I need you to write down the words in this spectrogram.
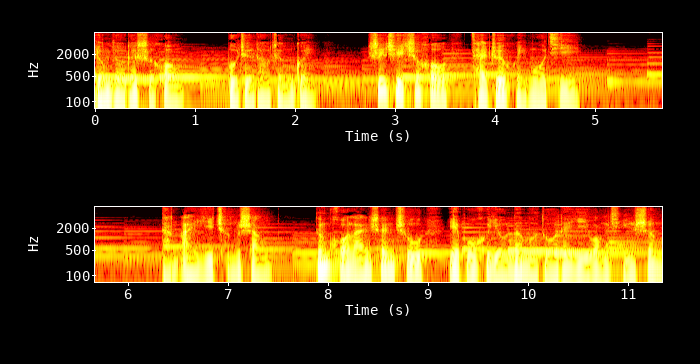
拥有的时候不知道珍贵，失去之后才追悔莫及。当爱已成伤，灯火阑珊处，也不会有那么多的一往情深。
